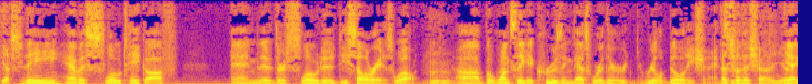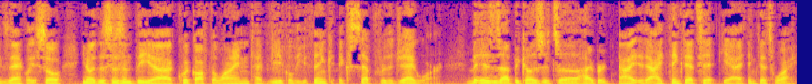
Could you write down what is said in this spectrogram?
Yes. They have a slow takeoff, and they're, they're slow to decelerate as well. Mm-hmm. Uh, but once they get cruising, that's where their real ability shines. That's where they shine, yeah. Yeah, exactly. So you know, this isn't the uh, quick off the line type vehicle that you think, except for the Jaguar. Is that because it's a hybrid? I I think that's it. Yeah, I think that's why.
